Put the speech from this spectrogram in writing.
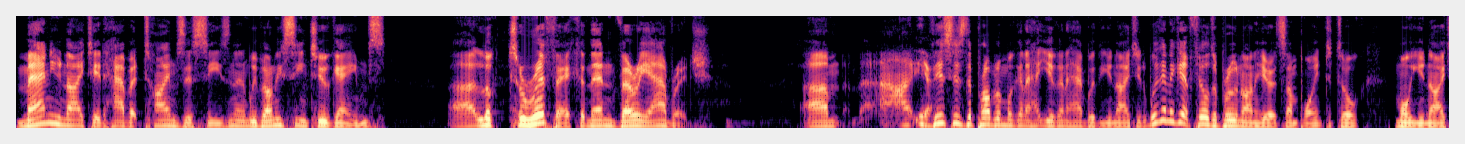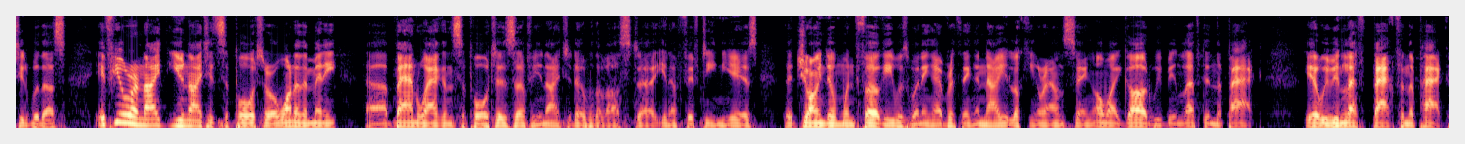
Man United have at times this season, and we've only seen two games, uh, look terrific and then very average. Um, I, Yeah. This is the problem we're gonna ha- you're going to have with United. We're going to get Phil De Bruyne on here at some point to talk more United with us. If you're a United supporter or one of the many uh, bandwagon supporters of United over the last uh, you know 15 years that joined them when Fergie was winning everything, and now you're looking around saying, "Oh my God, we've been left in the pack." You know, we've been left back from the pack.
